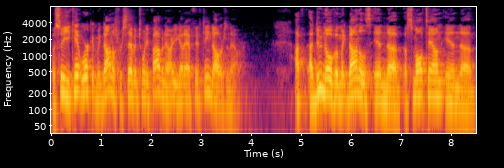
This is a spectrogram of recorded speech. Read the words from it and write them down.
But see, you can't work at McDonald's for seven twenty-five an hour. You got to have $15 an hour. I, I, do know of a McDonald's in uh, a small town in uh,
